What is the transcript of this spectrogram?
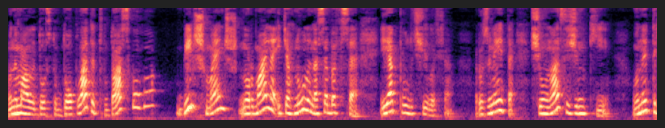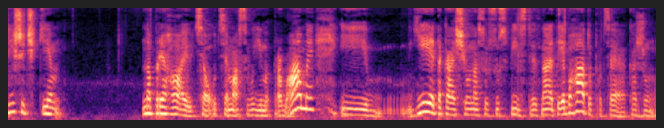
Вони мали доступ до оплати труда свого. Більш-менш нормально і тягнули на себе все. І як вийшло? Розумієте, що у нас жінки, вони трішечки напрягаються оцима своїми правами, і є така, що у нас у суспільстві, знаєте, я багато про це кажу.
